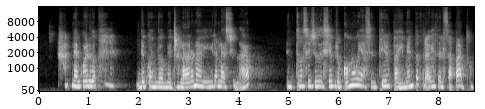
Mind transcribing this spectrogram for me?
me acuerdo de cuando me trasladaron a vivir a la ciudad. Entonces yo decía, pero ¿cómo voy a sentir el pavimento a través del zapato?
